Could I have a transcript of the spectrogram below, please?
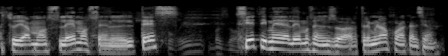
estudiamos, leemos en el test, siete y media leemos en el Zohar. Terminamos con una canción.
